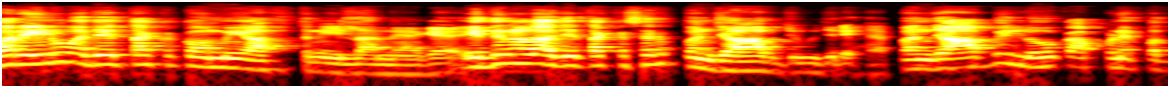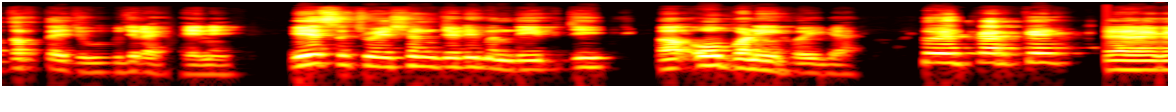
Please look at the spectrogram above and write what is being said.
ਪਰ ਇਹਨੂੰ ਅਜੇ ਤੱਕ ਕੌਮੀ ਆਫਤ ਨਹੀਂ ਐਲਾਨਿਆ ਗਿਆ। ਇਹਦੇ ਨਾਲ ਅਜੇ ਤੱਕ ਸਿਰਫ ਪੰਜਾਬ ਜੂਝ ਰਿਹਾ ਹੈ। ਪੰਜਾਬ ਵੀ ਲੋਕ ਆਪਣੇ ਪੱਧਰ ਤੇ ਜੂਝ ਰਹੇ ਨੇ। ਇਹ ਸਿਚੁਏਸ਼ਨ ਜਿਹੜੀ ਮਨਦੀਪ ਜੀ ਉਹ ਬਣੀ ਹੋਈ ਹੈ। ਸੋ ਇਸ ਕਰਕੇ ਅ,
